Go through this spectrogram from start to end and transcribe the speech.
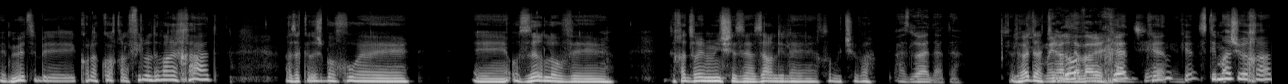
באמת בכל הכוח על אפילו דבר אחד, אז הקדוש ברוך הוא אה, אה, עוזר לו, וזה אחד הדברים שזה עזר לי לחזור בתשובה. אז לא ידעת. לא ידעתי, שומר על לא, דבר כן, אחד. ש- כן, כן, עשיתי משהו אחד.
